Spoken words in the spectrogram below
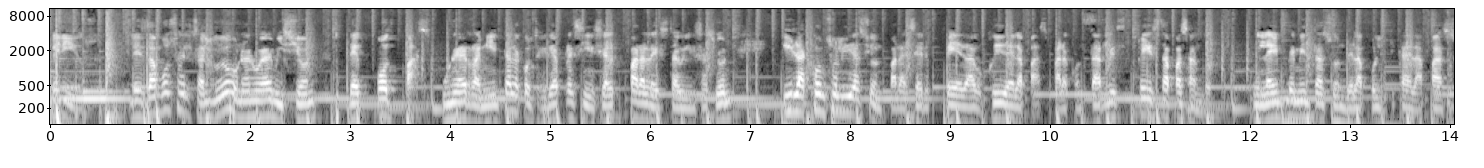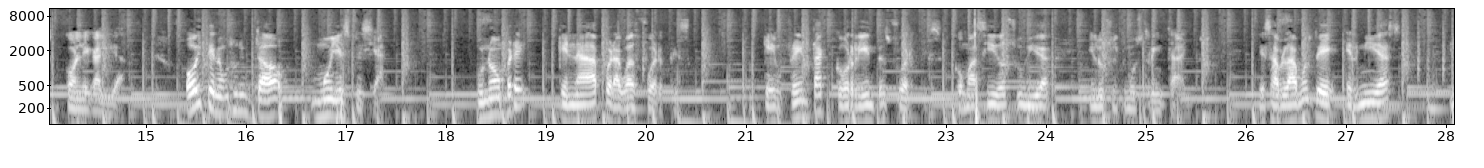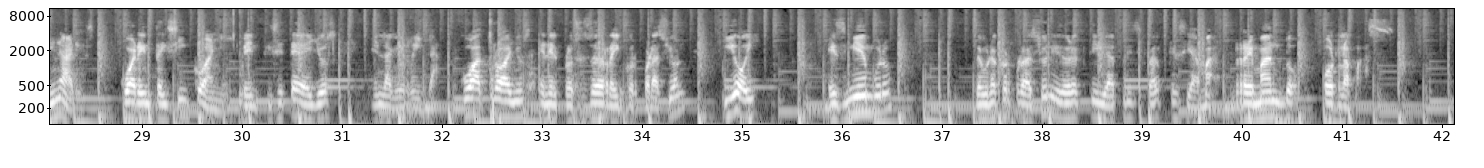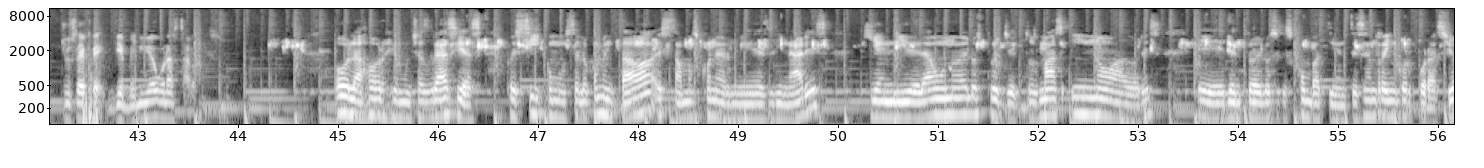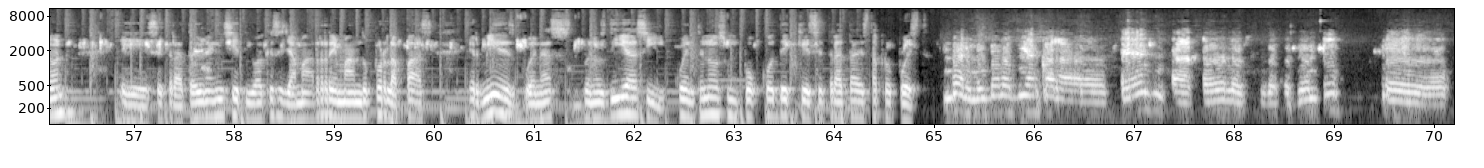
Bienvenidos. Les damos el saludo a una nueva emisión de PodPaz, una herramienta de la Consejería Presidencial para la Estabilización y la Consolidación para hacer pedagogía de la paz, para contarles qué está pasando en la implementación de la política de la paz con legalidad. Hoy tenemos un invitado muy especial, un hombre que nada por aguas fuertes, que enfrenta corrientes fuertes, como ha sido su vida en los últimos 30 años. Les hablamos de Hermidas Linares, 45 años, 27 de ellos en la guerrilla, 4 años en el proceso de reincorporación y hoy es miembro de una corporación y de una actividad principal que se llama Remando por la Paz. Giuseppe, bienvenido, buenas tardes. Hola Jorge, muchas gracias. Pues sí, como usted lo comentaba, estamos con Hermides Linares, quien lidera uno de los proyectos más innovadores eh, dentro de los excombatientes en reincorporación. Eh, se trata de una iniciativa que se llama Remando por la Paz. Hermides, buenas, buenos días y cuéntenos un poco de qué se trata esta propuesta. Bueno, muy buenos días para ustedes y para todos los, los eh,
